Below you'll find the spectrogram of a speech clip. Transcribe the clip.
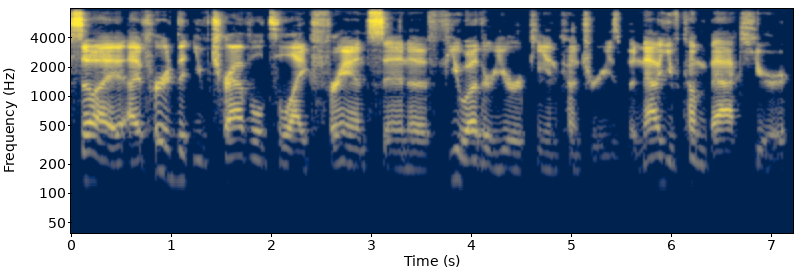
so I, I've heard that you've traveled to like France and a few other European countries, but now you've come back here.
